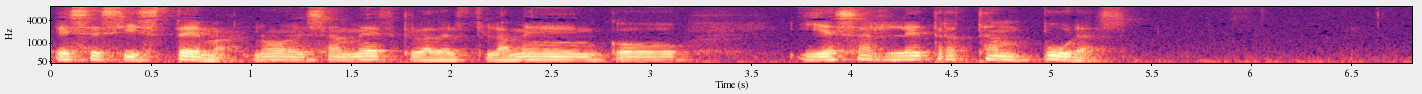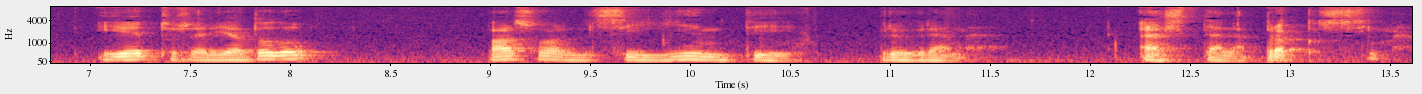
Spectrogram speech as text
ese sistema, ¿no? Esa mezcla del flamenco y esas letras tan puras. Y esto sería todo. Paso al siguiente programa. Hasta la próxima.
